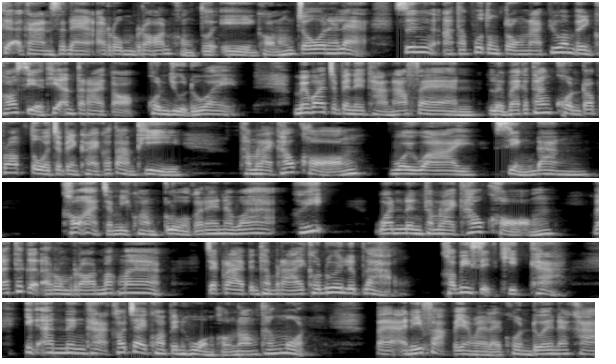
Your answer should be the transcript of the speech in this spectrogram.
คืออาการแสดงอารมณ์ร้อนของตัวเองของน้องโจ้นั่นแหละ ซึ่งอะถ้าพูดตรงๆนะพี่ว่าเป็นข้อเสียที่อันตรายต่อคนอยู่ด้วย ไม่ว่าจะเป็นในฐานะแฟน หรือแม้กระทั่งคนรอบๆ ตัวจะเป็นใครก็ตามทีทำลายข้าวของโวยวายเสียงดัง เขาอาจจะมีความกลัวก็ได้นะว่าเฮ้ยวันหนึ่งทำลายข้าวของ และถ้าเกิดอารมณ์ร้อนมากๆ จะกลายเป็นทำร้ายเขาด้วยหรือเปล่า เขามีสิทธิ์คิดค่ะ อีกอันหนึ่งค่ะ เข้าใจความเป็นห่วงของน้องทั้งหมด แต่อันนี้ฝากไปยังหลาย ๆ คนด้วยนะคะ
